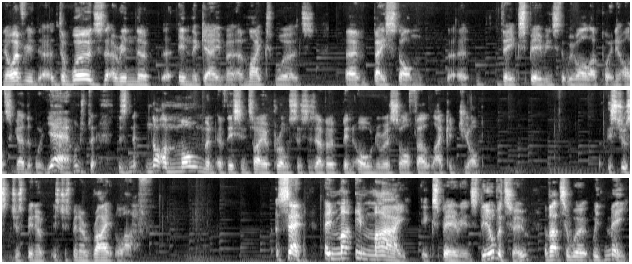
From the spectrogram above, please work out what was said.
You know, every the words that are in the in the game are, are Mike's words, um, based on uh, the experience that we've all had putting it all together. But yeah, hundred percent. There's n- not a moment of this entire process has ever been onerous or felt like a job. It's just just been a it's just been a right laugh. I said in my in my experience, the other two have had to work with me.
